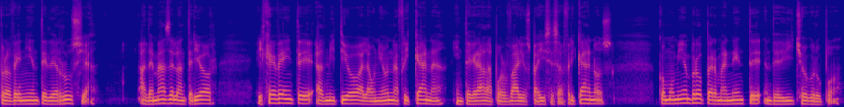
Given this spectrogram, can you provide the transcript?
proveniente de Rusia. Además de lo anterior, el G20 admitió a la Unión Africana, integrada por varios países africanos, como miembro permanente de dicho grupo.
